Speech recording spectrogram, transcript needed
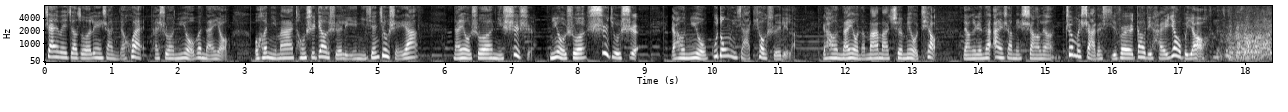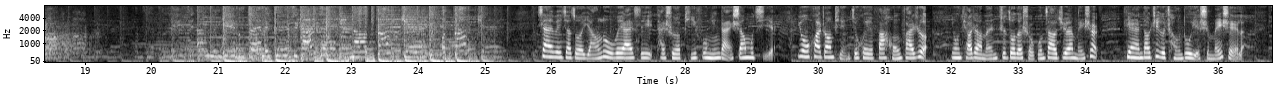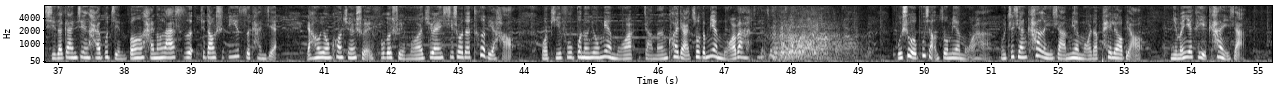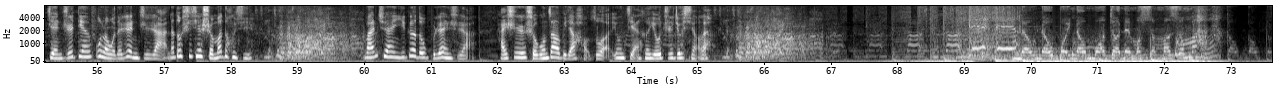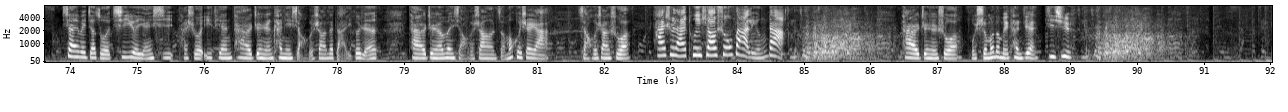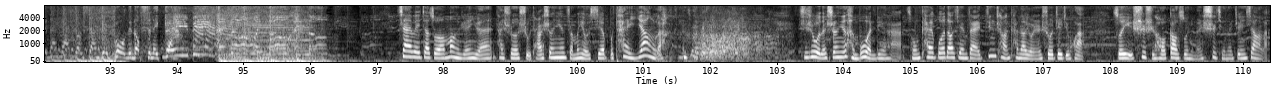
下一位叫做恋上你的坏，他说女友问男友：“我和你妈同时掉水里，你先救谁呀？”男友说：“你试试。”女友说：“是就是。”然后女友咕咚一下跳水里了，然后男友的妈妈却没有跳。两个人在岸上面商量：这么傻的媳妇儿到底还要不要？下一位叫做杨璐 VIC，他说皮肤敏感伤不起，用化妆品就会发红发热，用调掌门制作的手工皂居然没事儿，天然到这个程度也是没谁了。洗得干净还不紧绷，还能拉丝，这倒是第一次看见。然后用矿泉水敷个水膜，居然吸收的特别好。我皮肤不能用面膜，掌门快点做个面膜吧。不是我不想做面膜哈，我之前看了一下面膜的配料表，你们也可以看一下，简直颠覆了我的认知啊！那都是些什么东西？完全一个都不认识啊！还是手工皂比较好做，用碱和油脂就行了。下一位叫做七月妍希，他说一天太二真人看见小和尚在打一个人，太二真人问小和尚怎么回事呀？小和尚说他是来推销生发灵的。太二真人说我什么都没看见，继续。下一位叫做梦人缘，他说薯条声音怎么有些不太一样了？其实我的声音很不稳定哈，从开播到现在，经常看到有人说这句话，所以是时候告诉你们事情的真相了。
